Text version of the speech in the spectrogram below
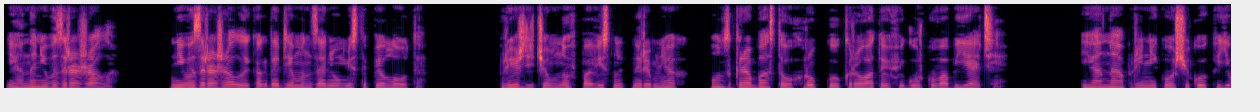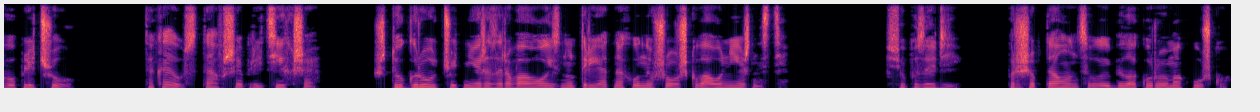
и она не возражала. Не возражала и когда демон занял место пилота. Прежде чем вновь повиснуть на ремнях, он сгробастал хрупкую крылатую фигурку в объятия. И она приникла щекой к его плечу. Такая уставшая, притихшая, что грудь чуть не разорвало изнутри от нахлынувшего шквала нежности. «Все позади», – прошептал он, целую белокурую макушку.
